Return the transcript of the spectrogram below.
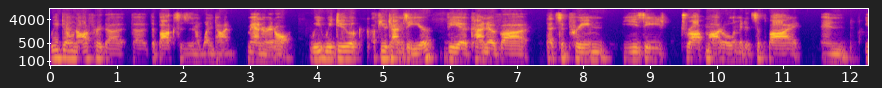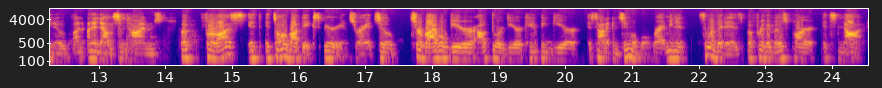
we don't offer the the, the boxes in a one-time manner at all. We we do a, a few times a year via kind of uh, that supreme easy drop model, limited supply, and you know un- unannounced sometimes. But for us, it, it's all about the experience, right? So survival gear, outdoor gear, camping gear, it's not a consumable, right? I mean, it, some of it is, but for the most part, it's not.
